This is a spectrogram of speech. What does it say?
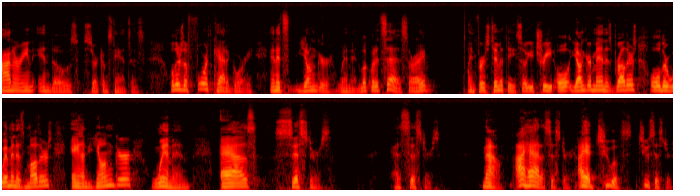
honoring in those circumstances. Well, there's a fourth category, and it's younger women. Look what it says, all right? In 1 Timothy. So you treat old, younger men as brothers, older women as mothers, and younger women as sisters. As sisters. Now, I had a sister. I had two of two sisters.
